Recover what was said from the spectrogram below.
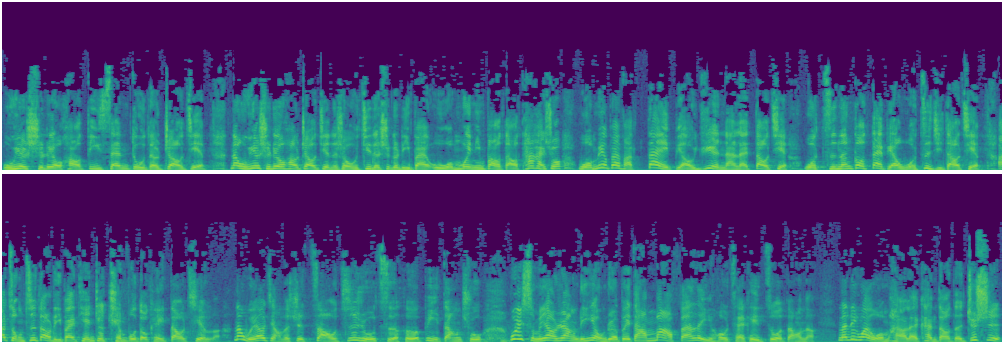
五月十六号第三度的召见。那五月十六号召见的时候，我记得是个礼拜五，我们为您报道，他还说我没有办法代表越南来道歉，我只能够代表我自己道歉啊。总之到礼拜天就全部都可以道歉了。那我要讲的是，早知如此，何必当初？为什么要让林永热被大家骂翻了以后才可以做到呢？那另外我们还要来看到的就是。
